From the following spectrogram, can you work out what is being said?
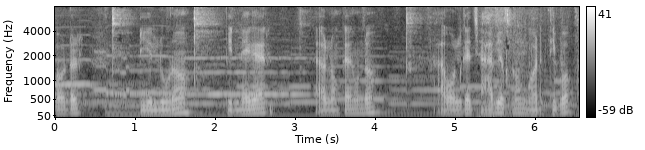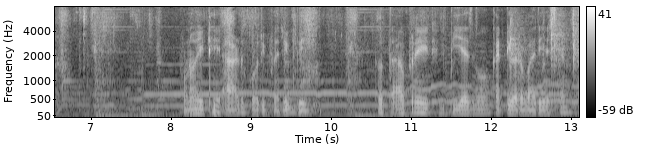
পাউডর টিকিয়ে লুণ ভিনেগার ଆଉ ଲଙ୍କାଗୁଣ୍ଡ ଆଉ ଅଲଗା ଯାହା ବି ଆପଣଙ୍କ ଘରେ ଥିବ ଆପଣ ଏଇଠି ଆଡ଼୍ କରିପାରିବେ তো ତାପରେ ଏଇଠି ପିଆଜ କାଟିବାର ବାରି ଆସେ ତ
